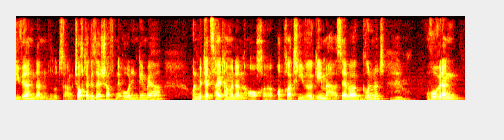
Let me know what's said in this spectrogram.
die werden dann sozusagen Tochtergesellschaften der Holding GmbH. Und mit der Zeit haben wir dann auch äh, operative GmbH selber gegründet, wo wir dann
